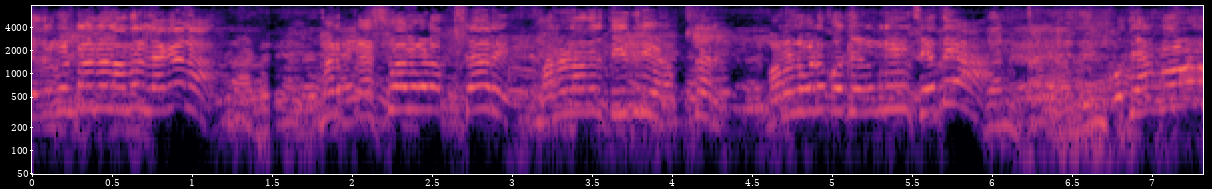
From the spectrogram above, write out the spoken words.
ఎదుర్కొంటున్నాను అందరూ లెగాల? మన ప్రెస్ వాళ్ళు కూడా ఒకసారి మనల్ని అందరూ తీదిరి ఒకసారి. మనల్ని కూడా కొద్ది ఎనకలు చేతయా కొద్ది ఎనకలు కూడా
